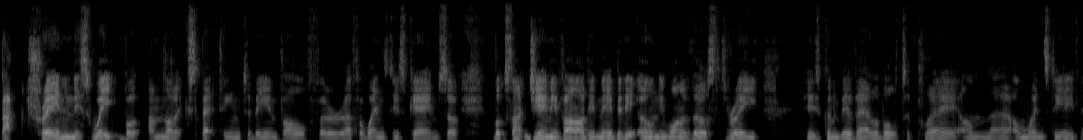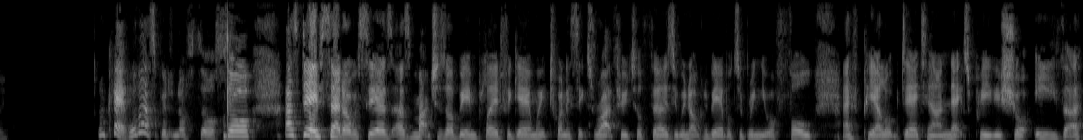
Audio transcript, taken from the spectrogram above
back training this week, but I'm not expecting him to be involved for uh, for Wednesday's game. So looks like Jamie Vardy may be the only one of those three who's going to be available to play on uh, on Wednesday evening. Okay, well that's good enough though. So, as Dave said, obviously, as, as matches are being played for game week 26 right through till Thursday, we're not going to be able to bring you a full FPL update in our next preview show either.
